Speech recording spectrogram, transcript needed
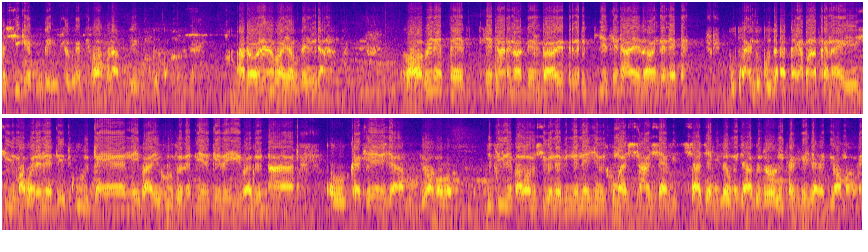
မရှိခဲ့ဘူးလို့ဆိုပဲပြောမှလားမသိဘူးအတော်လေးတော့ရောက်တယ်ဗျာဘာဝပေးနေတဲ့စင်ထားနေတော့တင်ပါဒီစင်ထားနေတော့နည်းနည်းကုတိုင်းလူကုတိုင်းရပါခဏရှိမှာပေါ်နေတဲ့ဒီခုတန်နေပါခုဆိုလည်းပြင်ကြည့်ရပါတော့ဒါဟိုခက်ခဲနေကြပြောပါပေါ့ ဒီစီလေးဘာမှမရှိဘဲနဲ့နည်းနည်းချင်းခုမှရှားရှားရှားချက်ပြီးလုပ်နေကြတော်တော်လေးခက်ခဲကြတယ်ပြောမှာပဲ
